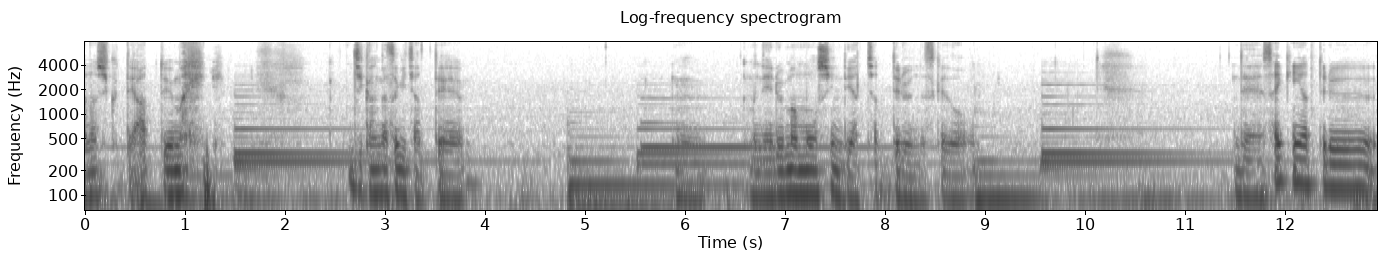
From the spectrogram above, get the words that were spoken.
楽しくてあっという間に 時間が過ぎちゃって、うん、寝る間も惜しんでやっちゃってるんですけど。で最近やってる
